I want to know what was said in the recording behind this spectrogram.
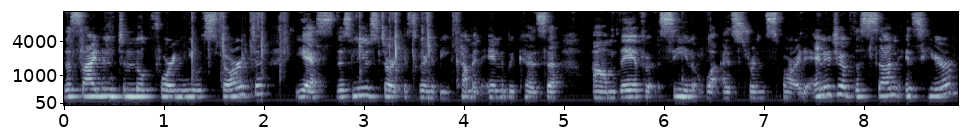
deciding to look for a new start yes this new start is going to be coming in because uh, um, they have seen what has transpired. The energy of the sun is here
